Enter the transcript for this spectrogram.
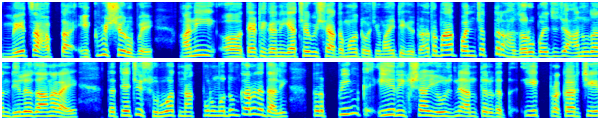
मेचा हप्ता एकवीसशे रुपये आणि त्या ठिकाणी याच्याविषयी आता महत्त्वाची माहिती घेतो. आता पहा पंच्याहत्तर हजार रुपयाचे जे अनुदान दिलं जाणार आहे तर त्याची सुरुवात नागपूरमधून करण्यात आली. तर पिंक ई रिक्षा योजनेअंतर्गत एक प्रकारची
